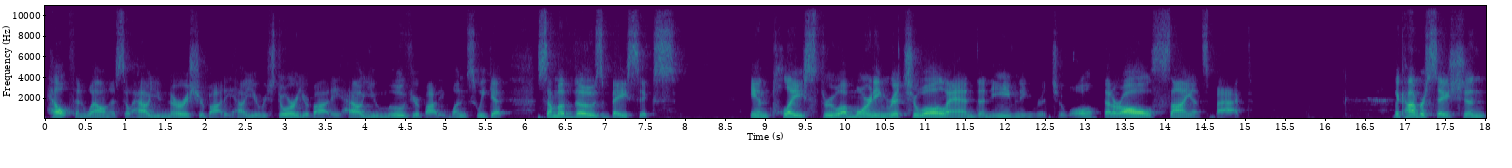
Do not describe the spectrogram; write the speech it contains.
health and wellness. So, how you nourish your body, how you restore your body, how you move your body. Once we get some of those basics in place through a morning ritual and an evening ritual that are all science backed, the conversation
